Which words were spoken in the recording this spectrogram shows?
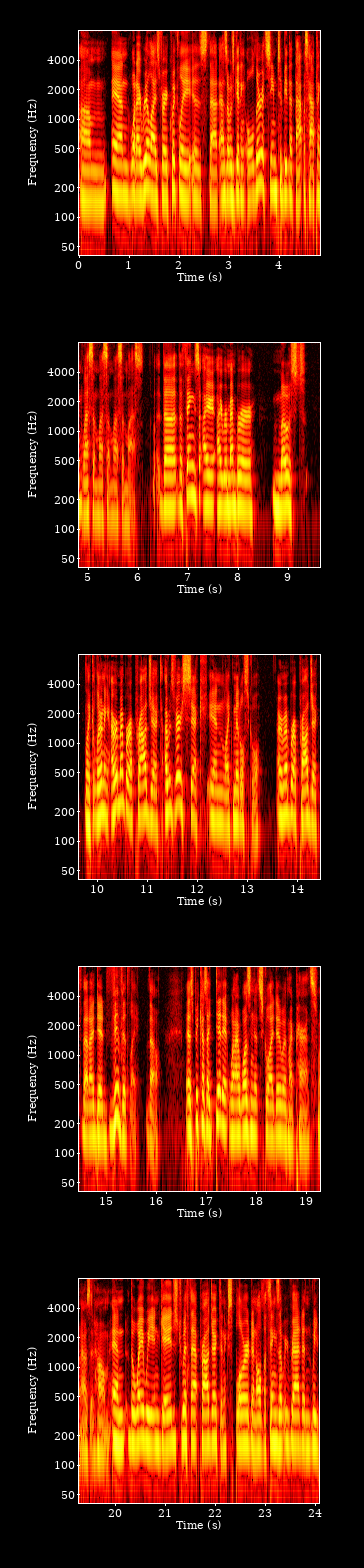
um, and what I realized very quickly is that as I was getting older, it seemed to be that that was happening less and less and less and less. The the things I, I remember most like learning. I remember a project. I was very sick in like middle school. I remember a project that I did vividly though. It's because I did it when I wasn't at school. I did it with my parents when I was at home. And the way we engaged with that project and explored and all the things that we read and we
